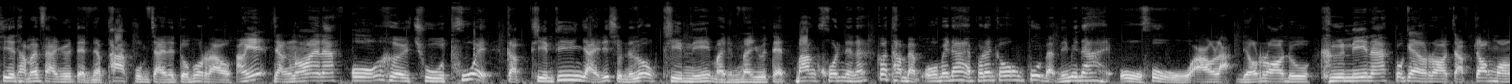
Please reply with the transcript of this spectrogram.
ที่จะทำให้แฟนยูไนเต็ดเนี่ยภาคภูมิใจในตัวพวกเราเอันนี้อย่างน้อยนะโอก็เคยชูถ้วยกับทีมที่ยิ่งใหญ่ที่สุดในโลกทีมนี้หมายถึงแมนยูเต็ดบางคนเนี่ยนะก็ทำแบบโอไม่ได้เพราะนั้นก็ต้องพูดแบบนี้ไม่ได้ โอ้โหเอาละเดี๋ยวรอดูคืนนี้นะพวกแกรอจับจ้องมอง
